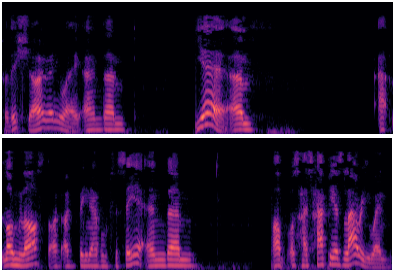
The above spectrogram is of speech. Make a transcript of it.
for this show, anyway. And um, yeah, um, at long last, I've, I've, been able to see it, and um, I was as happy as Larry when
